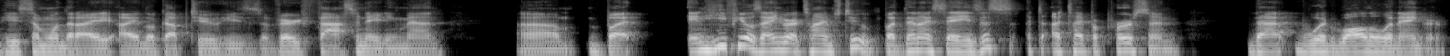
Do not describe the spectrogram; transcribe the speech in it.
He's someone that I, I look up to. He's a very fascinating man. Um, but, and he feels anger at times too. But then I say, is this a, a type of person that would wallow in anger?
